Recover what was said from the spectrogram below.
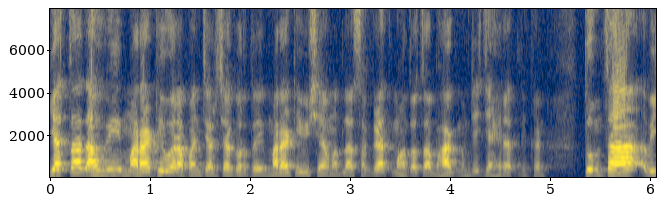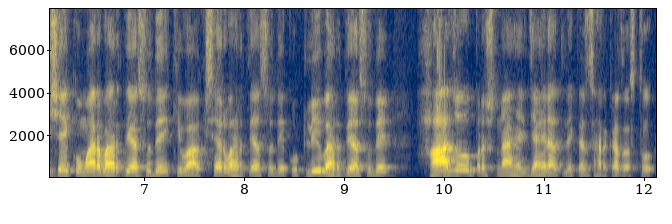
याचा दहावी मराठीवर आपण चर्चा करतोय. मराठी विषयामधला सगळ्यात महत्त्वाचा भाग म्हणजे जाहिरात लेखन. तुमचा विषय कुमार भारती असू दे किंवा अक्षर भारती असू दे कुठलीही भारती असू दे हा जो प्रश्न आहे जाहिरात लेखन सारखाच असतो.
